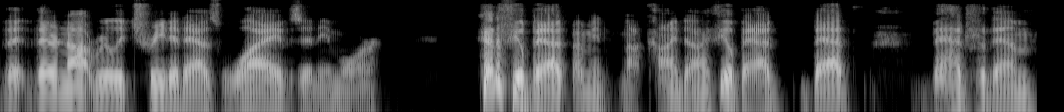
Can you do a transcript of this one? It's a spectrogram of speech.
they're not really treated as wives anymore kind of feel bad. I mean, not kind of. I feel bad, bad, bad for them.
